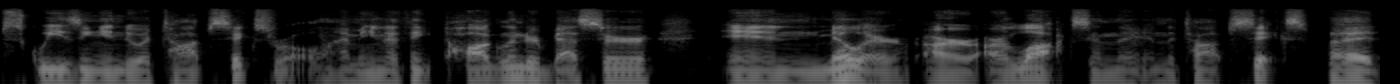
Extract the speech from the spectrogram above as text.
squeezing into a top six role. I mean, I think Hoglander, Boeser, and Miller are are locks in the in the top six, but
